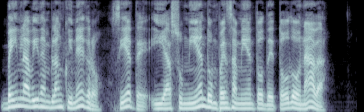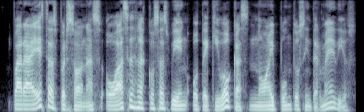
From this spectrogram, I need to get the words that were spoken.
Ven la vida en blanco y negro. 7. Y asumiendo un pensamiento de todo o nada. Para estas personas, o haces las cosas bien o te equivocas, no hay puntos intermedios.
